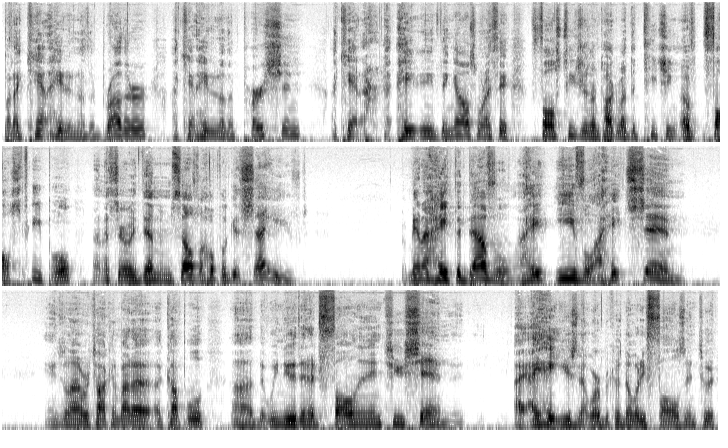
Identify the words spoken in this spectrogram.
But I can't hate another brother. I can't hate another person. I can't hate anything else. When I say false teachers, I'm talking about the teaching of false people, not necessarily them themselves. I hope they'll get saved. But man, I hate the devil. I hate evil. I hate sin. Angela and I were talking about a, a couple uh, that we knew that had fallen into sin. I, I, hate using that word because nobody falls into it.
